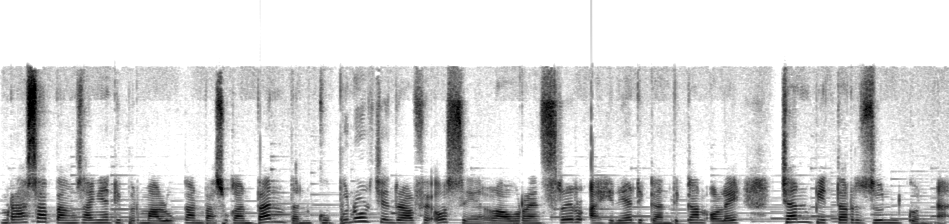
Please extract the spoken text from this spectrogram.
merasa bangsanya dipermalukan pasukan Banten, Gubernur Jenderal VOC Lawrence Rill akhirnya digantikan oleh Jan Peter Zungun. Nah,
